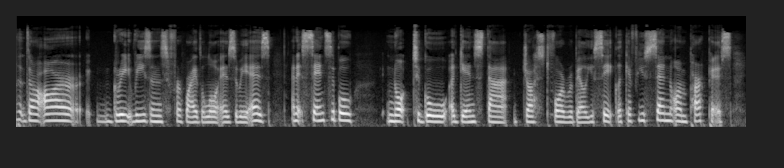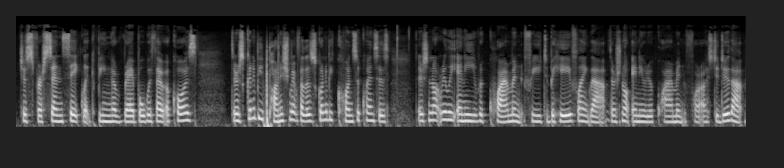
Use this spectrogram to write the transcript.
there are great reasons for why the law is the way it is and it's sensible not to go against that just for rebellious sake. Like if you sin on purpose just for sin's sake like being a rebel without a cause there's going to be punishment for there's going to be consequences. There's not really any requirement for you to behave like that. There's not any requirement for us to do that.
